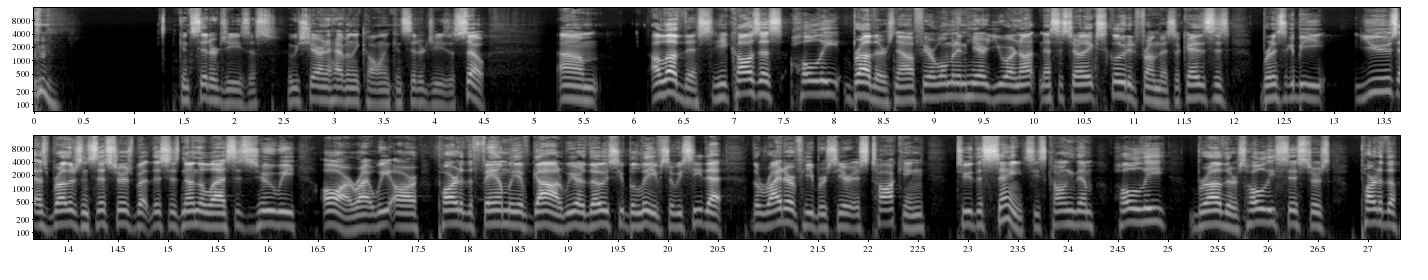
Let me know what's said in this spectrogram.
consider Jesus, who we share in a heavenly calling, consider Jesus. So um, I love this. He calls us holy brothers. Now, if you're a woman in here, you are not necessarily excluded from this, okay? This is this could be use as brothers and sisters, but this is nonetheless, this is who we are, right? We are part of the family of God. We are those who believe. So we see that the writer of Hebrews here is talking to the saints. He's calling them holy brothers, holy sisters, part of the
